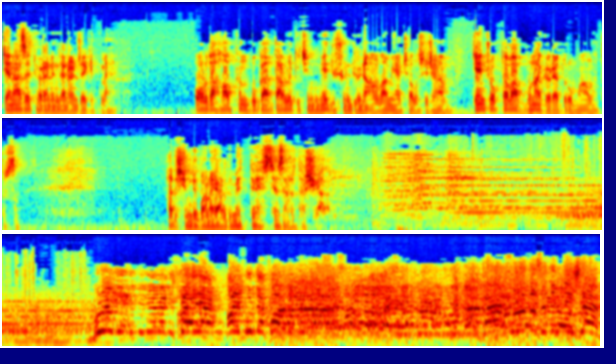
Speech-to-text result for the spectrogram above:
Cenaze töreninden önce gitme. Orada halkın bu gaddarlık için ne düşündüğünü anlamaya çalışacağım. Genç Oktav'a buna göre durumu anlatırsın. Hadi şimdi bana yardım et de Sezar'ı taşıyalım. Buraya dinlemek isteyenler! Hani burada kaldı! Ben Brutus'u dinleyeceğim!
